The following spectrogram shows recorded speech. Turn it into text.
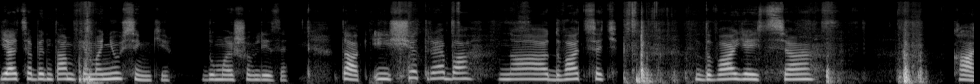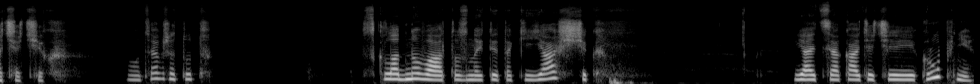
яйця бентамки манюсінькі. Думаю, що влізе. Так, і ще треба на 22 яйця качачих. Оце вже тут складновато знайти такий ящик. Яйця качачі крупні,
